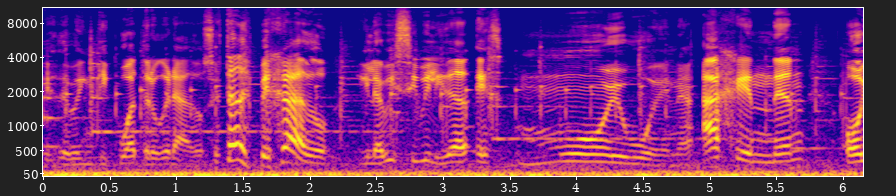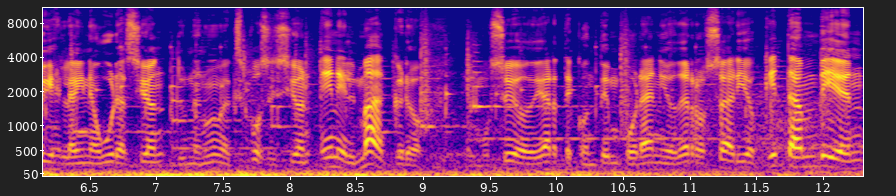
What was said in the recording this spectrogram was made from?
es de 24 grados. Está despejado y la visibilidad es muy buena. Agenden, hoy es la inauguración de una nueva exposición en el Macro, el Museo de Arte Contemporáneo de Rosario, que también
